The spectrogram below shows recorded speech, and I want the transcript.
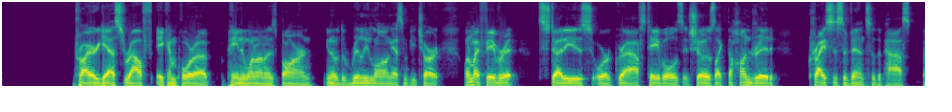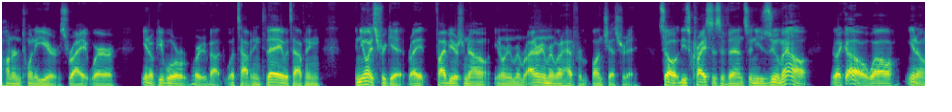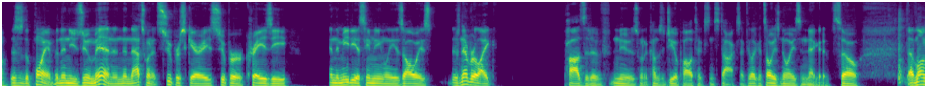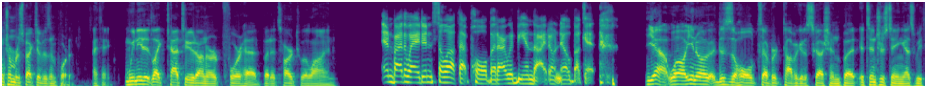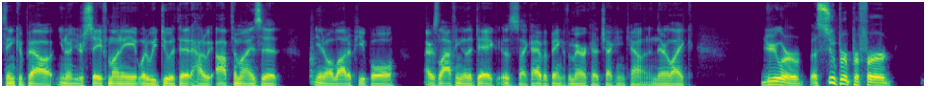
prior guest Ralph Acampora painted one on his barn. You know the really long S and P chart. One of my favorite studies or graphs tables. It shows like the hundred crisis events of the past 120 years, right? Where you know people were worried about what's happening today, what's happening, and you always forget, right? Five years from now, you don't remember. I don't even remember what I had for lunch yesterday. So these crisis events, and you zoom out, you're like, oh, well, you know, this is the point. But then you zoom in, and then that's when it's super scary, super crazy. And the media seemingly is always, there's never like positive news when it comes to geopolitics and stocks. I feel like it's always noise and negative. So that long term perspective is important, I think. We need it like tattooed on our forehead, but it's hard to align. And by the way, I didn't fill out that poll, but I would be in the I don't know bucket. Yeah, well, you know, this is a whole separate topic of discussion, but it's interesting as we think about, you know, your safe money, what do we do with it? How do we optimize it? You know, a lot of people, I was laughing the other day. It was like, I have a Bank of America checking account, and they're like, you are a super preferred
